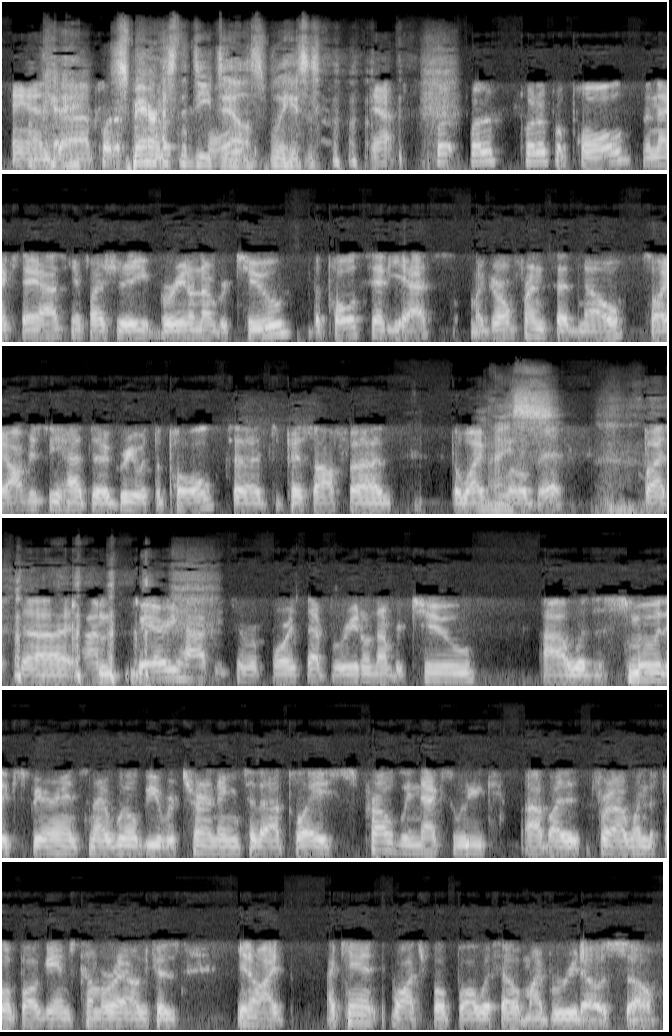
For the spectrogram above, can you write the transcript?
And Okay. uh, put up, Spare put us the a poll. details, please. Yeah, put put up, put up a poll the next day asking if I should eat burrito number two. The poll said yes. My girlfriend said no, so I obviously had to agree with the poll to to piss off uh, the wife Nice. a little bit. But uh, I'm very happy to report that burrito number two uh, was a smooth experience, and I will be returning to that place probably next week uh, by the, for uh, when the football games come around because you know I I can't watch football without my burritos. So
